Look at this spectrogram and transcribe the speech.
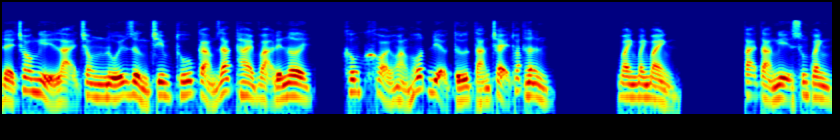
để cho nghỉ lại trong núi rừng chim thú cảm giác thai vạ đến nơi, không khỏi hoảng hốt địa tứ tán chạy thoát thân. Bành bành bành. Tại tả nghị xung quanh,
